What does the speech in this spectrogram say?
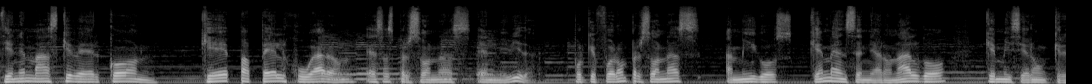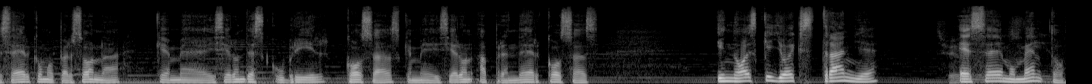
tiene más que ver con qué papel jugaron esas personas en mi vida. porque fueron personas, amigos, que me enseñaron algo, que me hicieron crecer como persona, que me hicieron descubrir cosas, que me hicieron aprender cosas. Y no es que yo extrañe ese momento,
